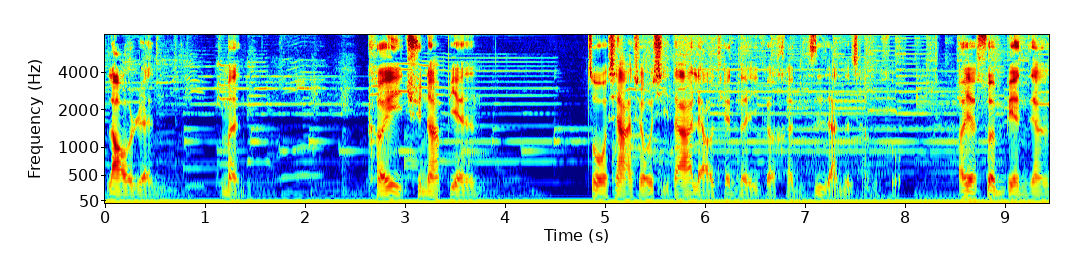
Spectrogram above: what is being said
老人们可以去那边坐下休息、大家聊天的一个很自然的场所。而且顺便这样，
